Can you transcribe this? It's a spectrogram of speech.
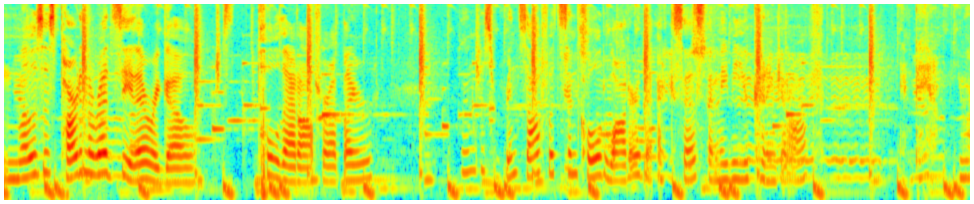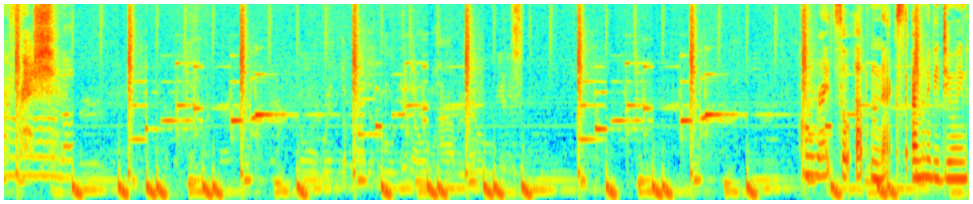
Moses part in the Red Sea. There we go. Just pull that off right there. And just rinse off with some cold water the excess that maybe you couldn't get off. And bam, you are fresh. Alright, so up next, I'm going to be doing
